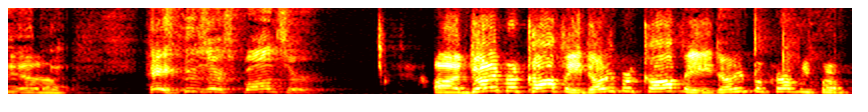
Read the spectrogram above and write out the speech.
yeah. Hey, who's our sponsor? Uh, Donnybrook Coffee, Donnybrook Coffee, Donnybrook Coffee from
